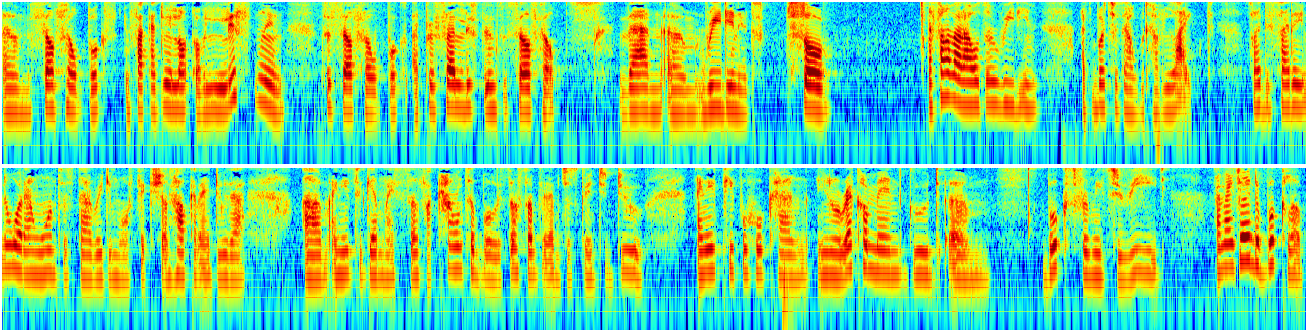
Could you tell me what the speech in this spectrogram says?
um, self help books. In fact, I do a lot of listening to self help books. I prefer listening to self help than um, reading it. So I found that I wasn't reading as much as I would have liked. So I decided, you know what, I want to start reading more fiction. How can I do that? Um, I need to get myself accountable. It's not something I'm just going to do. I need people who can, you know, recommend good um, books for me to read. And I joined a book club.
